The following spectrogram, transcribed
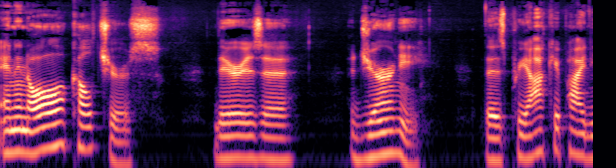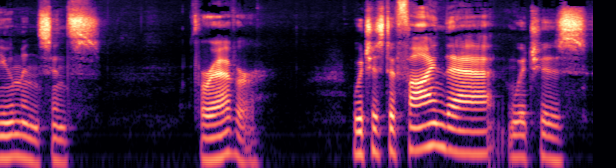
And in all cultures, there is a, a journey that has preoccupied humans since forever, which is to find that which is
